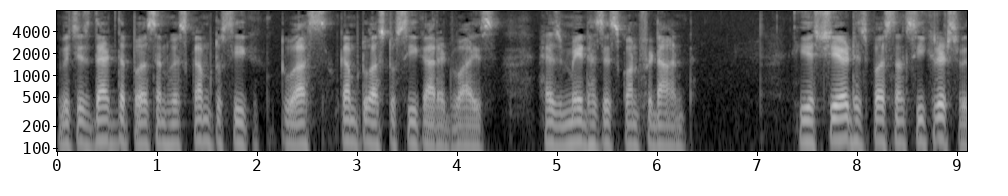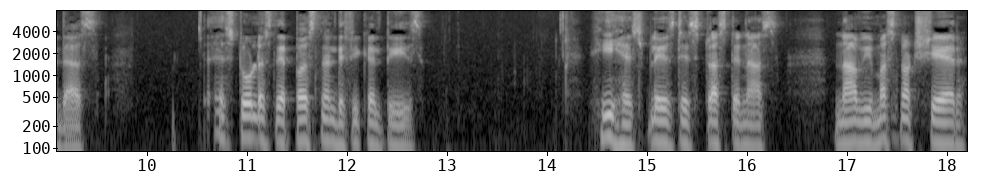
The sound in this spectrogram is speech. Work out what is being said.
which is that the person who has come to seek to us, come to us to seek our advice, has made us his confidant. He has shared his personal secrets with us has told us their personal difficulties. He has placed his trust in us. Now we must not share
